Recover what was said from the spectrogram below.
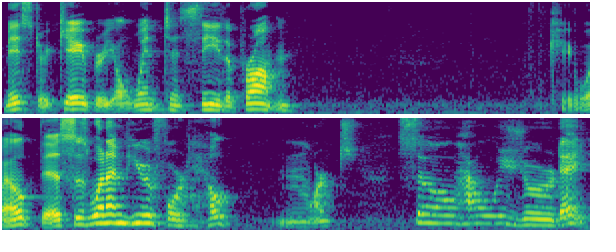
Mr. Gabriel went to see the problem. Okay, well, this is what I'm here for to help, March. So, how was your day?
